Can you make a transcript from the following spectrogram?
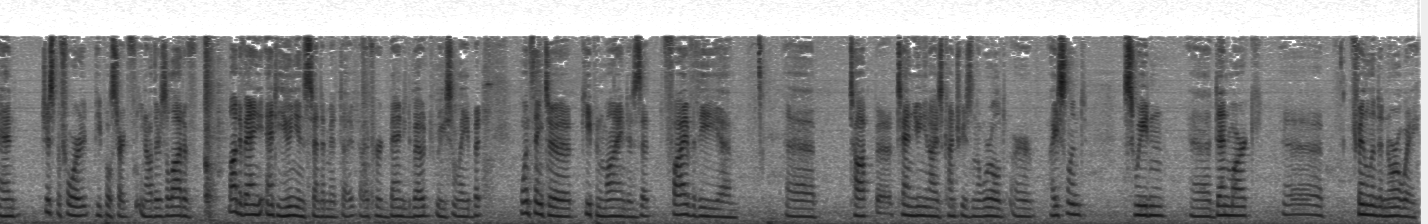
And just before people start, you know, there's a lot of a lot of anti-union sentiment I've, I've, heard bandied about recently. But one thing to keep in mind is that five of the um, uh, top uh, 10 unionized countries in the world are Iceland, Sweden, uh, Denmark, uh, Finland, and Norway.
